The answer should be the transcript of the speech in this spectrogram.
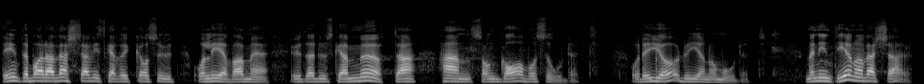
Det är inte bara versar vi ska rycka oss ut och leva med. Utan du ska möta han som gav oss ordet. Och det gör du genom ordet. Men inte genom versar,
